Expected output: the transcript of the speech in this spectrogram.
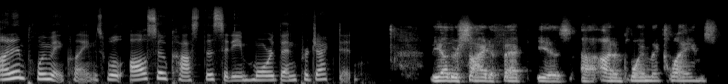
unemployment claims will also cost the city more than projected. The other side effect is uh, unemployment claims.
